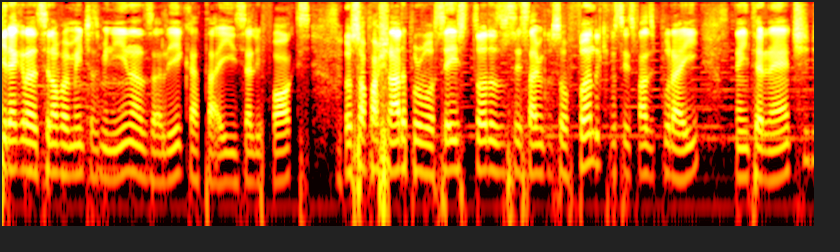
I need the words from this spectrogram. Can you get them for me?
Queria agradecer novamente as meninas, a Lika, a Thaís e a Ali Fox. Eu sou apaixonado por vocês, todas vocês sabem que eu sou fã do que vocês fazem por aí na internet.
